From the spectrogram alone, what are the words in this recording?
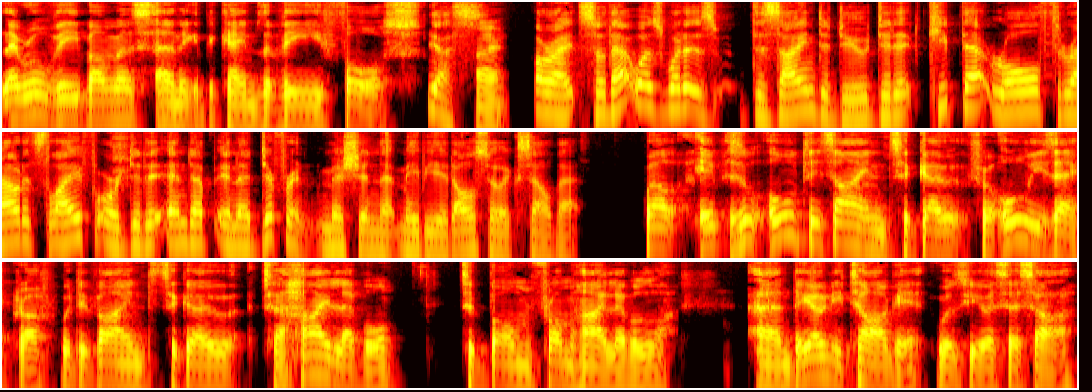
they were all V bombers, and it became the V Force. Yes. Right. All right. So that was what it was designed to do. Did it keep that role throughout its life, or did it end up in a different mission that maybe it also excelled at? Well, it was all designed to go for all these aircraft were designed to go to high level to bomb from high level. And the only target was USSR.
